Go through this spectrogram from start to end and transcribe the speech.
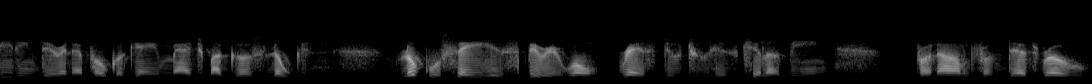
cheating during a poker game match by Gus Logan. Locals say his spirit won't rest due to his killer being pronounced from death row.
